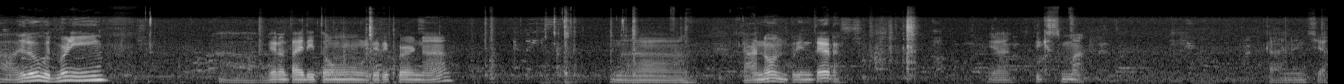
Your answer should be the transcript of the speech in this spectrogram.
Ah, hello, good morning. Ah, meron tayo ditong re-repair na na Canon printer. Yan, Pixma. Canon siya.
